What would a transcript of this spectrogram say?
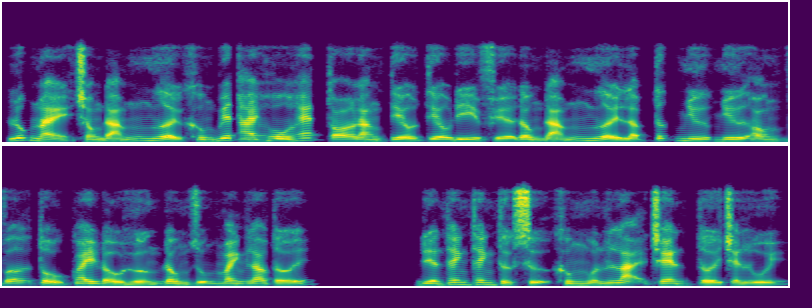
lúc này trong đám người không biết ai hô hét to lăng tiêu tiêu đi phía đông, đám người lập tức như như ong vỡ tổ quay đầu hướng đông dũng mánh lao tới. Điền thanh thanh thực sự không muốn lại chen tới chen lui,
